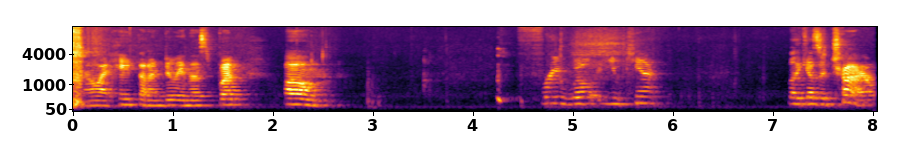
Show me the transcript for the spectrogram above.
Now I hate that I'm doing this, but um, free will. You can't. Like as a child,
